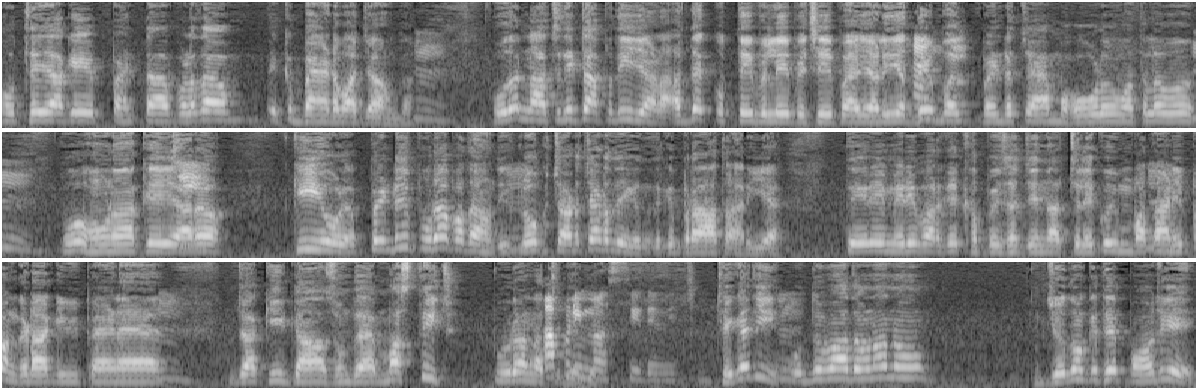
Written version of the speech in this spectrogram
ਉੱਥੇ ਜਾ ਕੇ ਪੈਂਟਾ ਪੜਦਾ ਇੱਕ ਬੈਂਡ ਵਾਜਾ ਹੁੰਦਾ ਉਹਦਾ ਨੱਚਦੀ ਟੱਪਦੀ ਜਾਣਾ ਅੱਧੇ ਕੁੱਤੇ ਬਿੱਲੇ ਪਿੱਛੇ ਪੈ ਜਾਣੀ ਅੱਧੇ। ਪਿੰਡ ਚ ਐ ਮਾਹੌਲ ਮਤਲਬ। ਉਹ ਹੋਣਾ ਕਿ ਯਾਰ। ਕੀ ਹੋ ਰਿਹਾ ਪਿੰਡ ਦੀ ਪੂਰਾ ਪਤਾ ਹੁੰਦੀ ਲੋਕ ਚੜ ਚੜ ਦੇਖਦੇ ਹੁੰਦੇ ਕਿ ਬਰਾਤ ਆ ਰਹੀ ਆ ਤੇਰੇ ਮੇਰੇ ਵਰਗੇ ਖੱਬੇ ਸੱਜੇ ਨੱਚ ਲੈ ਕੋਈ ਪਤਾ ਨਹੀਂ ਭੰਗੜਾ ਕੀ ਵੀ ਪੈਣਾ ਜਾਂ ਕੀ ਡਾਂਸ ਹੁੰਦਾ ਮਸਤੀ ਚ ਪੂਰਾ ਨੱਚਦੇ ਆਪਣੀ ਸੀ। ਮਸਤੀ ਦੇ ਵਿੱਚ। ਠੀਕ ਹੈ ਜੀ? ਉਸ ਤੋਂ ਬਾਅਦ ਉਹਨਾਂ ਨੂੰ ਜਦੋਂ ਕਿਤੇ ਪਹੁੰਚ ਗਏ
